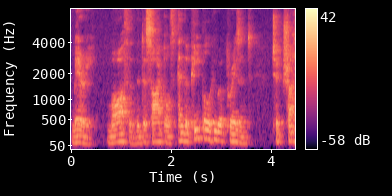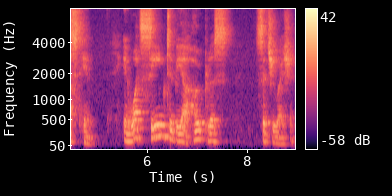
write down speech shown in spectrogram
Mary, Martha, the disciples, and the people who were present to trust him in what seemed to be a hopeless situation.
